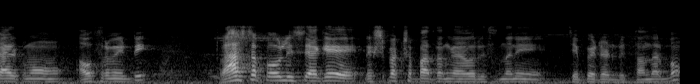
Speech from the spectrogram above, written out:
కార్యక్రమం అవసరం ఏంటి రాష్ట్ర పోలీస్ శాఖే నిష్పక్షపాతంగా వ్యవహరిస్తుందని చెప్పేటువంటి సందర్భం.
